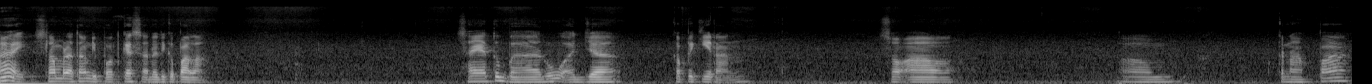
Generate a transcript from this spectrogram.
Hai, selamat datang di podcast Ada di Kepala. Saya tuh baru aja kepikiran soal um, kenapa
